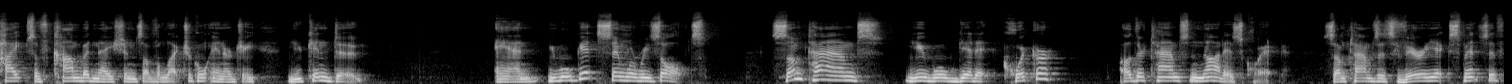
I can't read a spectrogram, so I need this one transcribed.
types of combinations of electrical energy you can do, and you will get similar results. Sometimes you will get it quicker, other times not as quick. Sometimes it's very expensive,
